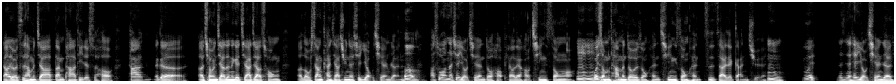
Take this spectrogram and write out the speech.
然后有一次他们家办 party 的时候，他那个呃，穷人家的那个家教从呃楼上看下去，那些有钱人，嗯。他说：“那些有钱人都好漂亮，好轻松哦。嗯嗯，为什么他们都有一种很轻松、很自在的感觉？嗯，因为那那些有钱人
